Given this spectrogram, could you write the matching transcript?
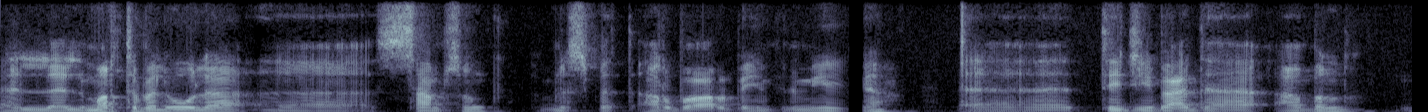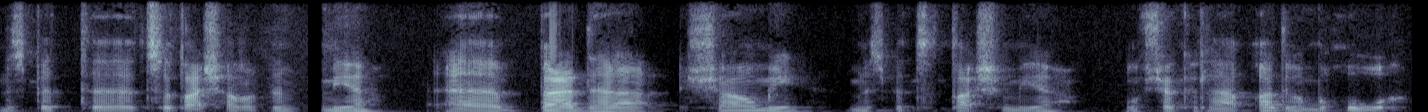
ال- المرتبة الأولى آه سامسونج بنسبة 44% آه، تيجي بعدها آبل بنسبة آه، 19% آه، بعدها شاومي بنسبة 16% وفي شكلها قادمة بقوة.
